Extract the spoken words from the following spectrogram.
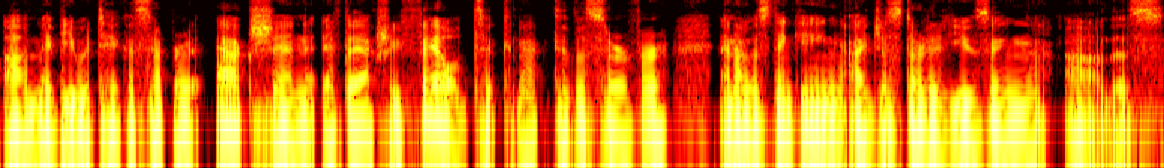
uh, maybe you would take a separate action if they actually failed to connect to the server. And I was thinking, I just started using uh, this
